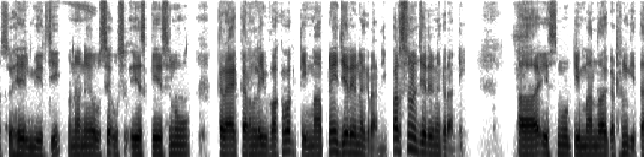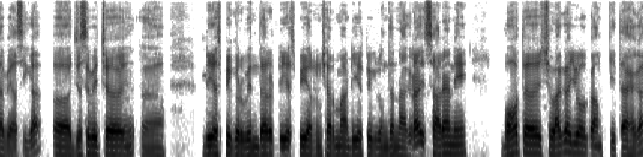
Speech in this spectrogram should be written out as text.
ਸੁਹੇਲ ਮੀਰ ਜੀ ਉਹਨਾਂ ਨੇ ਉਸ ਉਸ ਇਸ ਕੇਸ ਨੂੰ ਕਰੈਕ ਕਰਨ ਲਈ ਵੱਖ-ਵੱਖ ਟੀਮਾਂ ਆਪਣੇ ਜੇਰੇ ਨਿਗਰਾਨੀ ਪਰਸਨਲ ਜੇਰੇ ਨਿਗਰਾਨੀ ਇਸ ਨੂੰ ਟੀਮਾਂ ਦਾ ਗਠਨ ਕੀਤਾ ਪਿਆ ਸੀਗਾ ਜਿਸ ਵਿੱਚ DSP Gurvinder, DSP Arun Sharma, DSP Gurinder Nagra, ਇਹ ਸਾਰਿਆਂ ਨੇ ਬਹੁਤ ਸ਼ਲਾਘਾਯੋਗ ਕੰਮ ਕੀਤਾ ਹੈਗਾ।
